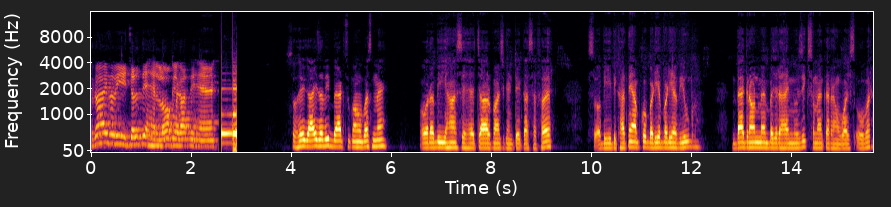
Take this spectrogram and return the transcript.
सो गाइस अभी चलते हैं लॉक लगाते हैं। सो है गाइस अभी बैठ चुका हूँ बस में, और अभी यहाँ से है चार पाँच घंटे का सफ़र। सो अभी दिखाते हैं आपको बढ़िया बढ़िया व्यू बैकग्राउंड में बज रहा है म्यूज़िक सो मैं कर रहा हूँ वॉइस ओवर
